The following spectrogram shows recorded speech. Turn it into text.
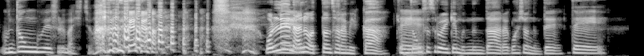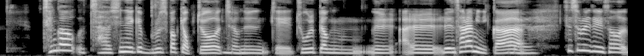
운동 후에 술을 마시죠. 원래 네. 나는 어떤 사람일까 종종 네. 스스로에게 묻는다라고 하셨는데 네. 생각, 자신에게 물을 수밖에 없죠. 음. 저는 이제 조울병을 앓는 사람이니까 네. 스스로에 대해서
